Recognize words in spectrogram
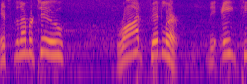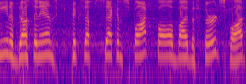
it's the number two, Rod Fiddler. The 18 of Dustin Enns picks up second spot, followed by the third spot,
